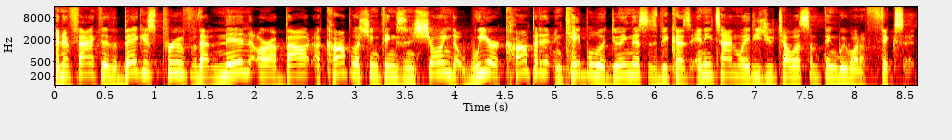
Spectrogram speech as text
And in fact, the biggest proof that men are about accomplishing things and showing that we are competent and capable of doing this is because anytime, ladies, you tell us something, we want to fix it.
